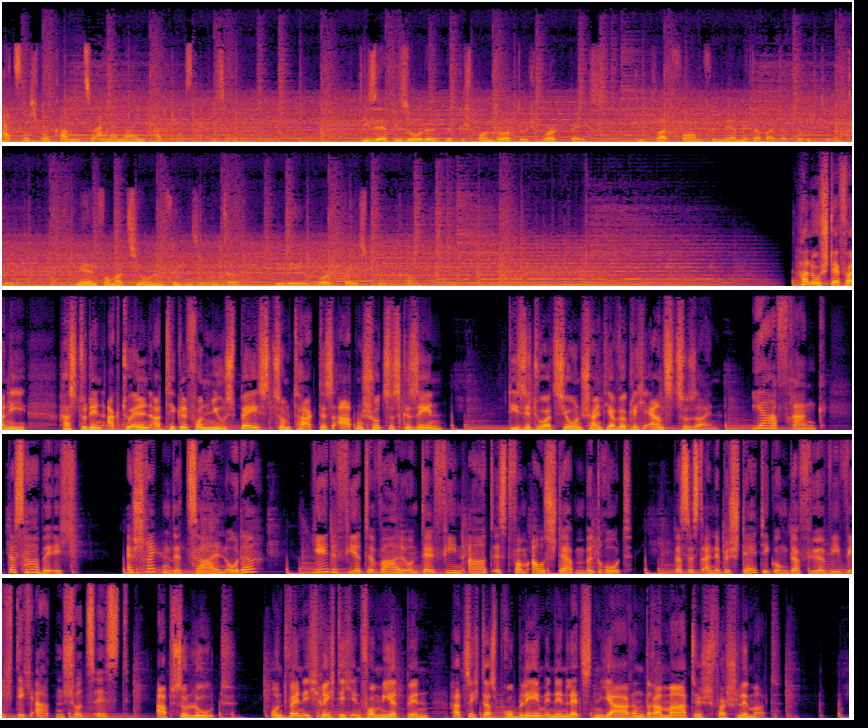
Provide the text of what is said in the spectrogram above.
Herzlich willkommen zu einer neuen Podcast-Episode. Diese Episode wird gesponsert durch Workbase, die Plattform für mehr Mitarbeiterproduktivität. Mehr Informationen finden Sie unter www.workbase.com. Hallo Stefanie, hast du den aktuellen Artikel von Newspace zum Tag des Artenschutzes gesehen? Die Situation scheint ja wirklich ernst zu sein. Ja, Frank, das habe ich. Erschreckende Zahlen, oder? Jede vierte Wal- und Delfinart ist vom Aussterben bedroht. Das ist eine Bestätigung dafür, wie wichtig Artenschutz ist. Absolut. Und wenn ich richtig informiert bin, hat sich das Problem in den letzten Jahren dramatisch verschlimmert.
